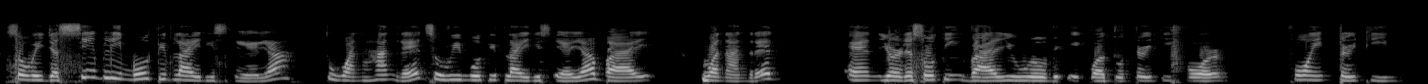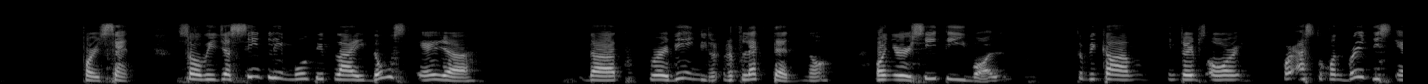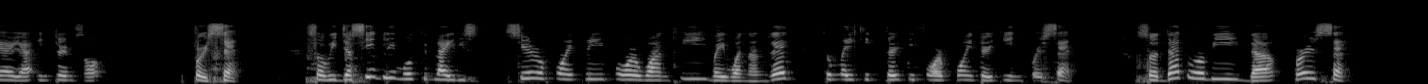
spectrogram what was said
So we just simply multiply this area to 100. So we multiply this area by 100 and your resulting value will be equal to 34.13%. So we just simply multiply those area that were being reflected no, on your C ball to become in terms or for us to convert this area in terms of percent. So we just simply multiply this 0.3413 by 100 to make it 34.13%. So that will be the percent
